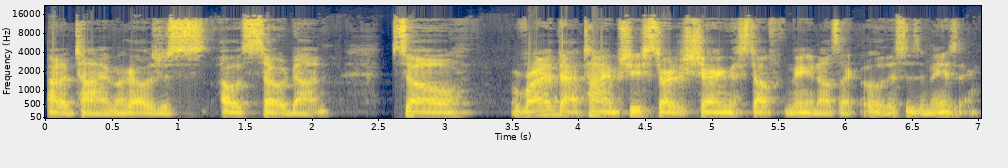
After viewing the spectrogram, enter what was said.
at a time. Like I was just I was so done. So right at that time, she started sharing this stuff with me, and I was like, oh, this is amazing.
